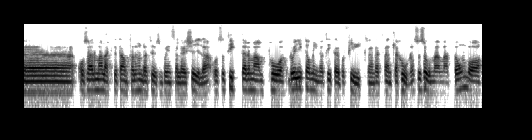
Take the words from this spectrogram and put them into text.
Uh, och så hade man lagt ett antal hundratusen på att installera kyla och så tittade man på, då gick de in och tittade på filtren, ventilationen, så såg man att de var,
